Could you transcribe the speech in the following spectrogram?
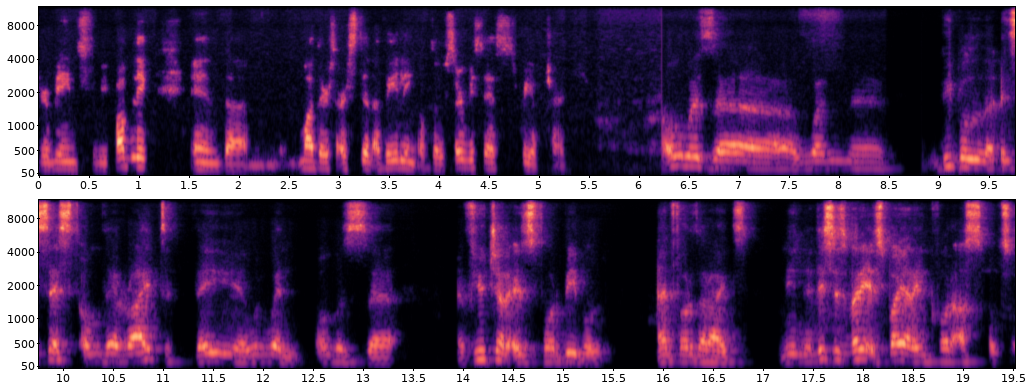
remains to be public, and um, mothers are still availing of those services free of charge. Always, uh, when uh, people insist on their right, they uh, will win. Always, uh, future is for people and for the rights. I mean, this is very inspiring for us also.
